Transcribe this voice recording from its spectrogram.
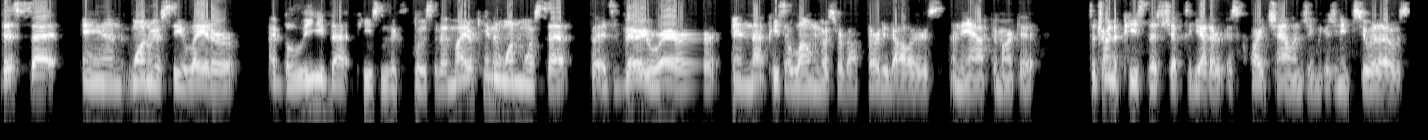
This set and one we'll see later, I believe that piece is exclusive. It might have came in one more set, but it's very rare, and that piece alone goes for about thirty dollars in the aftermarket. So trying to piece this ship together is quite challenging because you need two of those,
